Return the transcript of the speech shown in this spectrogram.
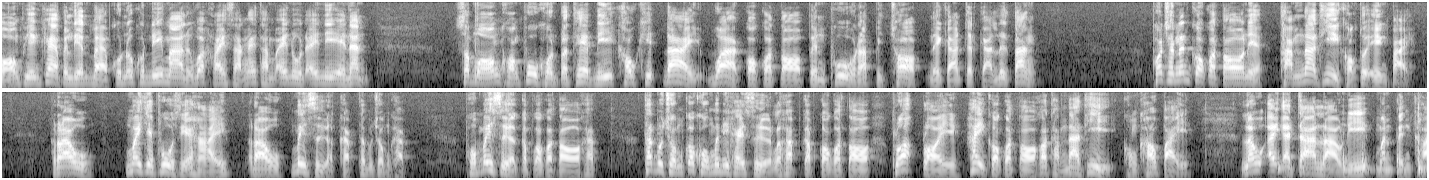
มองเพียงแค่ไปเรียนแบบคนนู้นคนนี้มา หรือว่าใครสั่งให้ทำไอ้นู่นไอ้นี่ไอ้นั่น สมองของผู้คนประเทศนี้เขาคิดได้ว่ากกตเป็นผู้รับผิดชอบในการจัดการเลือกตั้ง เพราะฉะนั้นกกตเนี่ยทำหน้าที่ของตัวเองไป เราไม่ใช่ผู้เสียหาย เราไม่เสือกครับท่านผู้ชมครับ ผมไม่เสือกกับกกตครับ ท่านผู้ชมก็คงไม่มีใครเสือกแล้วครับกับกกต เพราะปล่อยให้กกตเขาทำหน้าที่ของเขาไป แล้วไอ้อาจารย์เหล่านี้มันเป็นใคร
